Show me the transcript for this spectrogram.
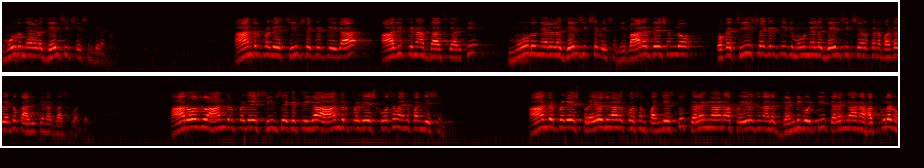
మూడు నెలల జైలు శిక్ష వేసింది నాకు ఆంధ్రప్రదేశ్ చీఫ్ సెక్రటరీగా ఆదిత్యనాథ్ దాస్ గారికి మూడు నెలల జైలు శిక్ష వేసింది. భారతదేశంలో ఒక చీఫ్ సెక్రటరీకి మూడు నెలల జైలు శిక్ష ఎవరికైనా పడ్డదంటే ఒక ఆదిత్యనాథ్ దాస్కి పడ్డది. ఆ రోజు ఆంధ్రప్రదేశ్ చీఫ్ సెక్రటరీగా ఆంధ్రప్రదేశ్ కోసం ఆయన పనిచేసిండు. ఆంధ్రప్రదేశ్ ప్రయోజనాల కోసం పనిచేస్తూ తెలంగాణ ప్రయోజనాల గండిగొట్టి తెలంగాణ హక్కులను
